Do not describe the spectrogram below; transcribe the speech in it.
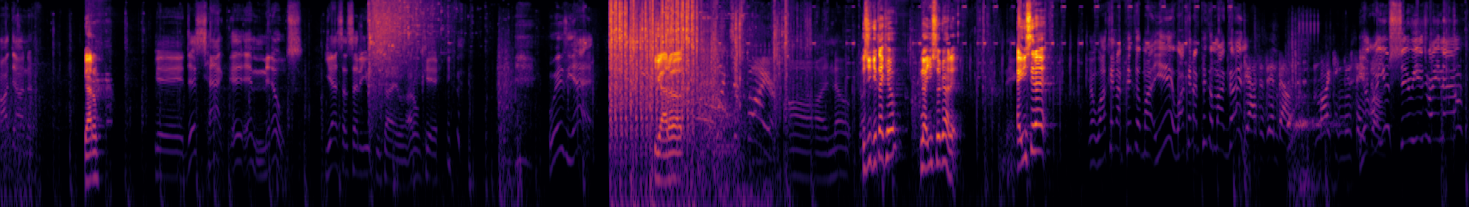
Oh, down there. Got him? Yeah, this hack, it, it melts. Yes, I said a YouTube title. I don't care. Where is he at? You got up. Oh, no. Did you get that kill? No, you still got it. Hey, you see that? Yo, why can't I pick up my, yeah, why can't I pick up my gun? Gas is inbound. Marking new safe Yo, zone. are you serious right now?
